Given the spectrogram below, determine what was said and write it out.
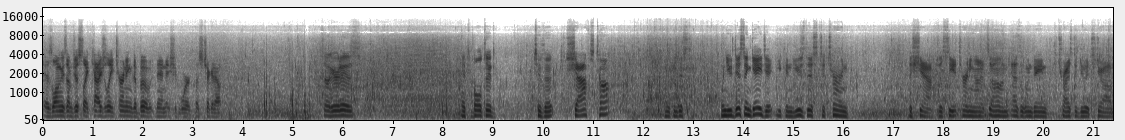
as long as I'm just like casually turning the boat, then it should work. Let's check it out. So here it is. It's bolted to the shaft top. You can just, when you disengage it, you can use this to turn the shaft. You'll see it turning on its own as the wind vane tries to do its job.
